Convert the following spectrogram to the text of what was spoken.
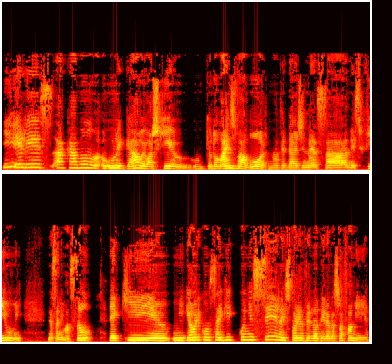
e eles acabam. O legal, eu acho que o que eu dou mais valor, na verdade, nessa, nesse filme, nessa animação, é que Miguel ele consegue conhecer a história verdadeira da sua família.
